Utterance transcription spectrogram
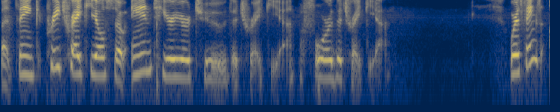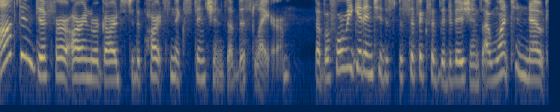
but think pretracheal, so anterior to the trachea, before the trachea. Where things often differ are in regards to the parts and extensions of this layer. But before we get into the specifics of the divisions, I want to note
